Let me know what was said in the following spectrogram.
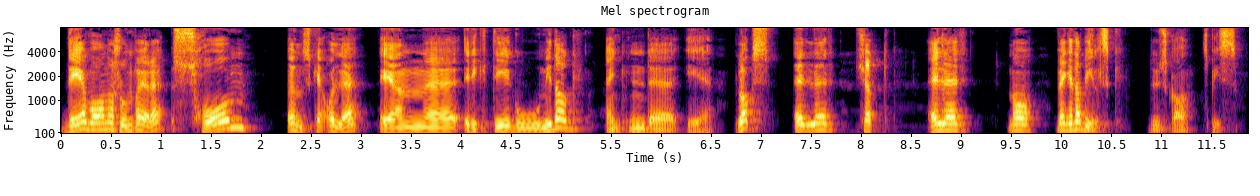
Det var Nasjonen på Gjøre, som ønsker alle en uh, riktig god middag, enten det er laks eller kjøtt eller noe vegetabilsk du skal spise.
